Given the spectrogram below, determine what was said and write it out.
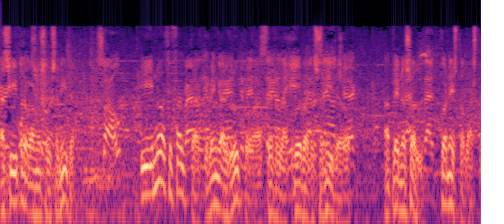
Así probamos el sonido. Y no hace falta que venga el grupo a hacer la prueba de sonido a pleno sol. Con esto basta.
